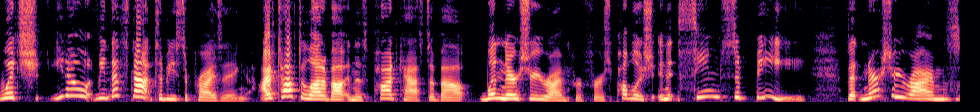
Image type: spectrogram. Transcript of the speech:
Which, you know, I mean, that's not to be surprising. I've talked a lot about in this podcast about when nursery rhymes were first published, and it seems to be that nursery rhymes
